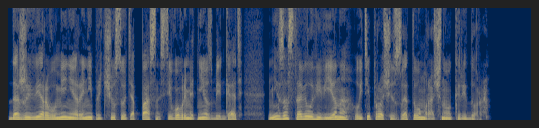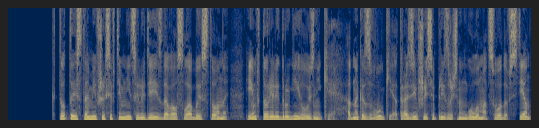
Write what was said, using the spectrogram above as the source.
даже вера в умение Рени предчувствовать опасность и вовремя от нее сбегать не заставила Вивьена уйти прочь из этого мрачного коридора. Кто-то из томившихся в темнице людей издавал слабые стоны, им вторили другие узники, однако звуки, отразившиеся призрачным гулом от сводов стен,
